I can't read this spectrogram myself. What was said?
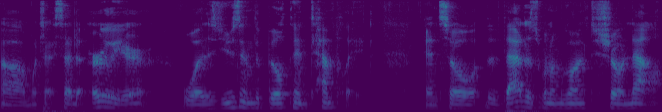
um, which I said earlier, was using the built-in template. And so that is what I'm going to show now.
